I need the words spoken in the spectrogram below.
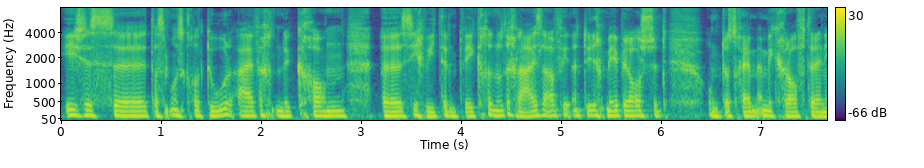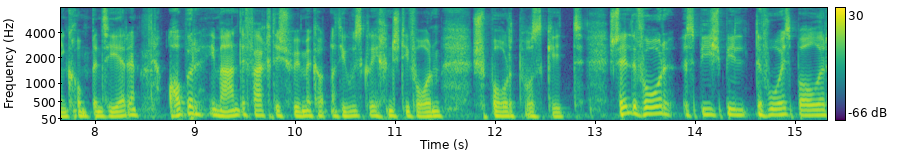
ist es, äh, dass die Muskulatur einfach nicht kann äh, sich weiterentwickeln und der Kreislauf wird natürlich mehr belastet und das kann man mit Krafttraining kompensieren. Aber im Endeffekt ist Schwimmen gerade noch die ausgleichendste Form Sport, die es gibt. Stell dir vor, ein Beispiel: der Fußballer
